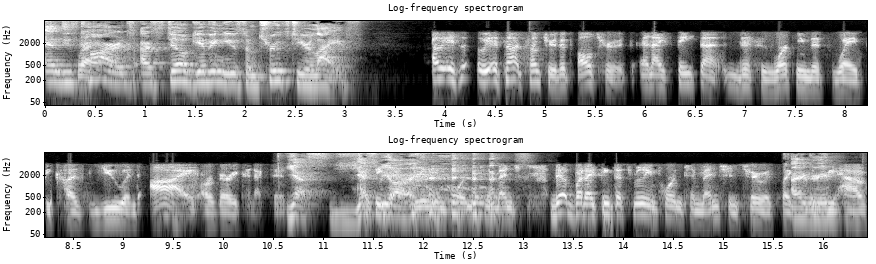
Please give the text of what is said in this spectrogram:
And these Right. cards are still giving you some truth to your life. Oh, it's it's not some truth. It's all truth. And I think that this is working this way because you and I are very connected. Yes, I yes, think we are. that's really important to mention. That- But I think that's really important to mention too. It's like I we have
